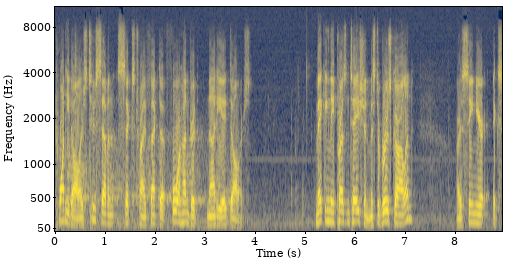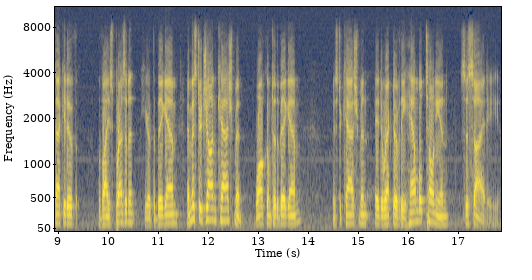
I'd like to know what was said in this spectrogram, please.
$20. 276 trifecta, $498. Making the presentation, Mr. Bruce Garland, our Senior Executive Vice President here at the Big M, and Mr. John Cashman. Welcome to the Big M. Mr. Cashman, a director of the Hambletonian Society.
